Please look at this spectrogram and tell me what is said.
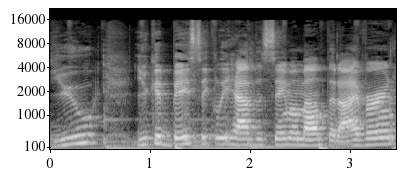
you, you could basically have the same amount that I've earned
